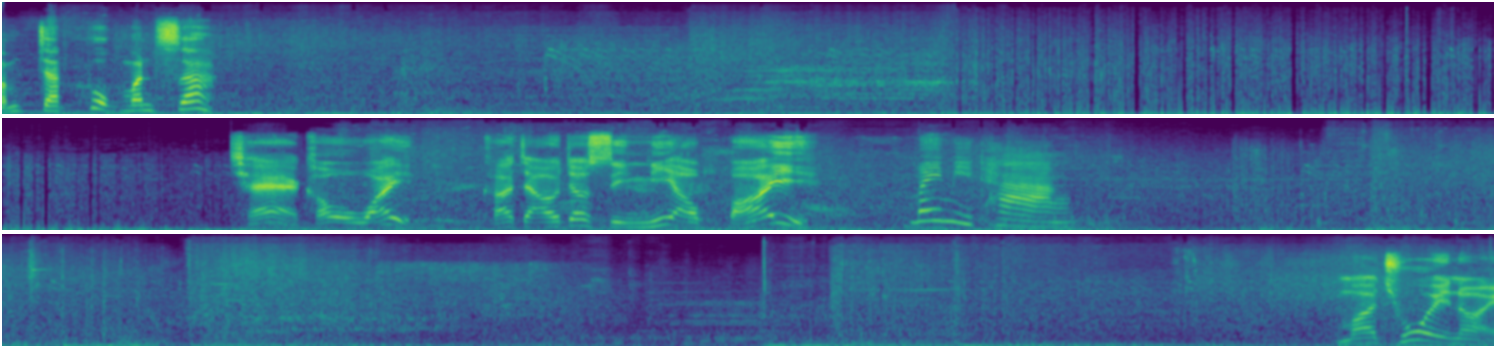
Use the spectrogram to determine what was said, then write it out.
กำจัดพวกมันซะ แช่เขาเอาไว้ ข้าจะเอาเจ้าสิ่งนี้เอาไป ไม่มีทาง มาช่วยหน่อย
